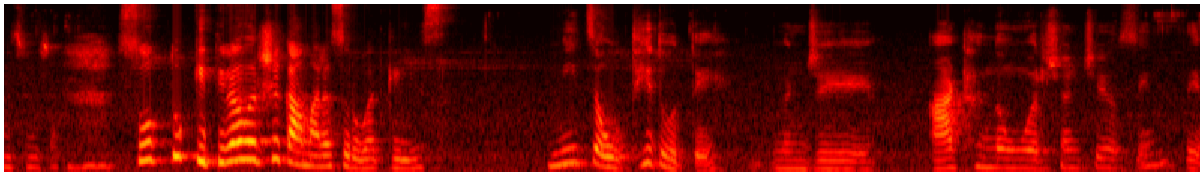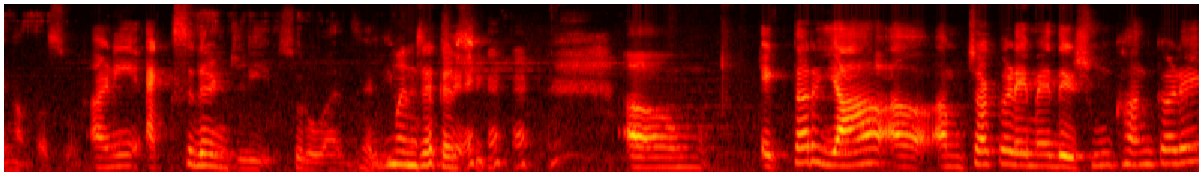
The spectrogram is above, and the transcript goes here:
अच्छा अच्छा. सो तू कितव्या वर्षी कामाला सुरुवात केलीस? मी चौथीत होते. म्हणजे आठ नऊ वर्षांची असेल तेव्हापासून. आणि ऍक्सिडेंटली सुरुवात झाली. म्हणजे कशी? एकतर या आमच्याकडे म्हणजे देशमुखांकडे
